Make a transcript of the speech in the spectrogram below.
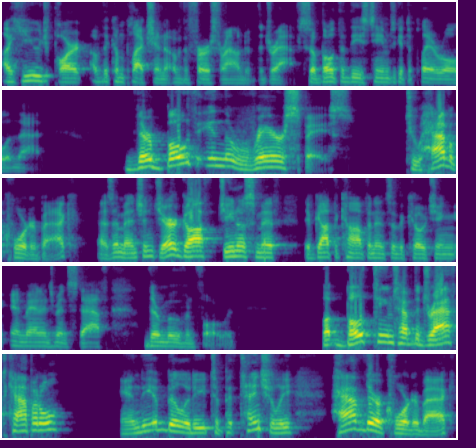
a huge part of the complexion of the first round of the draft. So both of these teams get to play a role in that. They're both in the rare space to have a quarterback. As I mentioned, Jared Goff, Geno Smith, they've got the confidence of the coaching and management staff. They're moving forward. But both teams have the draft capital and the ability to potentially have their quarterback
